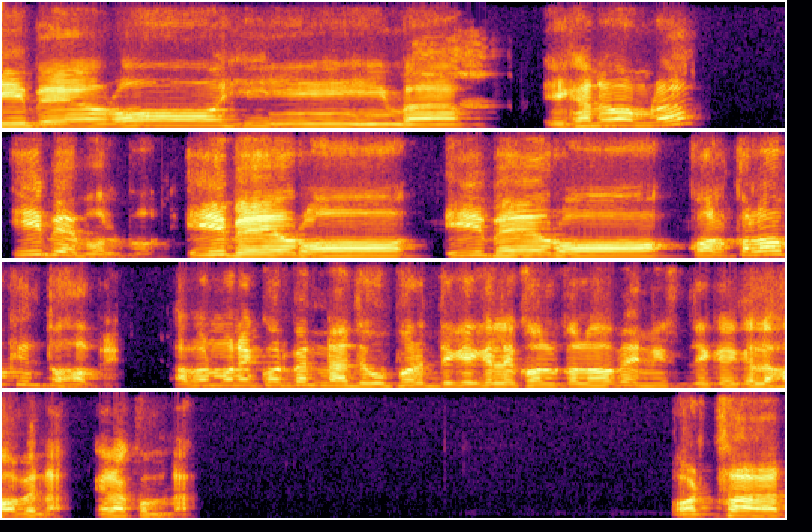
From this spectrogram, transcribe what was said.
ইবেরহিমা। এখানেও আমরা ইবে বলব। ইবে র ইবে র কলকলাও কিন্তু হবে। আবার মনে করবেন না যে উপরের দিকে গেলে কলকলা হবে নিচ দিকে গেলে হবে না। এরকম না। অর্থাৎ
